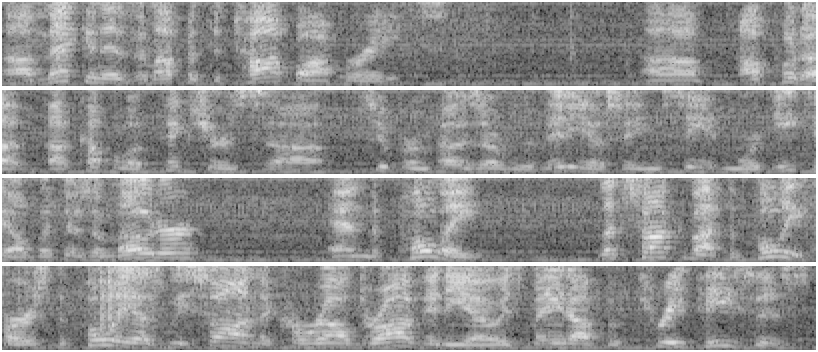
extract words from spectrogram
uh, mechanism up at the top operates. Uh, I'll put a, a, couple of pictures uh, superimposed over the video so you can see it in more detail, but there's a motor and the pulley, let's talk about the pulley first. The pulley, as we saw in the Corel Draw video, is made up of three pieces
